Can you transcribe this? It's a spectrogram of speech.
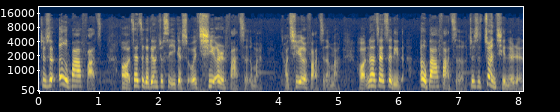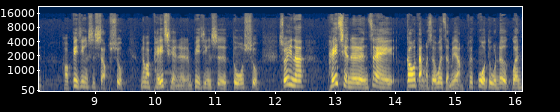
就是二八法则啊，在这个地方就是一个所谓七二法则嘛，好，七二法则嘛，好，那在这里的二八法则就是赚钱的人，好，毕竟是少数，那么赔钱的人毕竟是多数，所以呢，赔钱的人在高档的时候会怎么样？会过度乐观。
